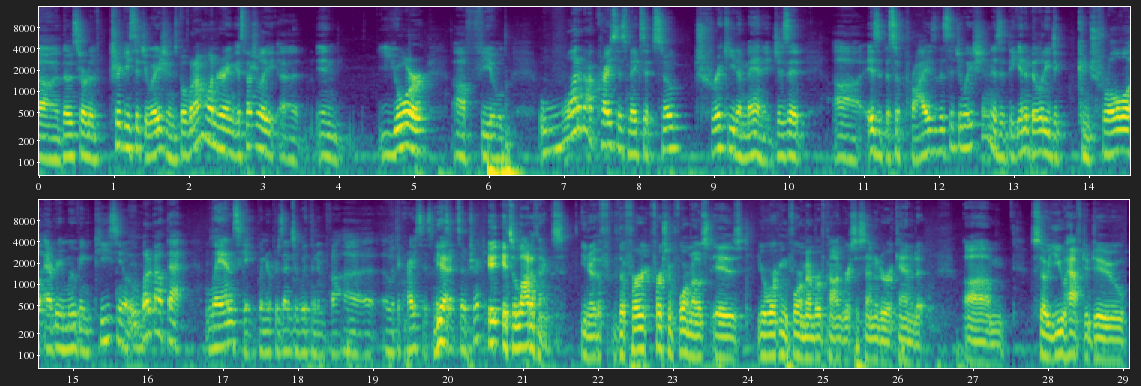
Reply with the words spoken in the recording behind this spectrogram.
uh, those sort of tricky situations. But what I'm wondering, especially uh, in your uh, field, what about crisis makes it so tricky to manage? Is it uh, is it the surprise of the situation? Is it the inability to control every moving piece? You know, what about that landscape when you're presented with an uh, uh, with a crisis makes yeah, it so tricky. It, it's a lot of things. You know, the, the fir- first and foremost is you're working for a member of Congress, a senator, a candidate. Um, So you have to do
